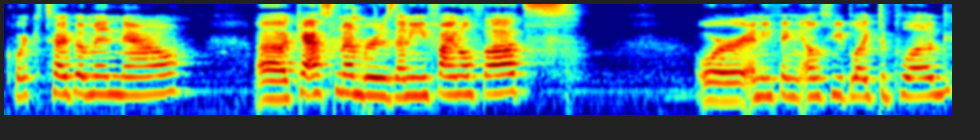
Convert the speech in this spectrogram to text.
Quick, type them in now. Uh, cast members, any final thoughts? Or anything else you'd like to plug?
